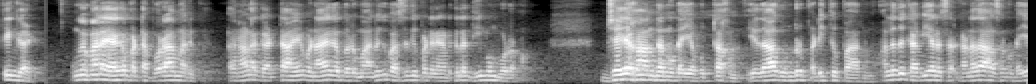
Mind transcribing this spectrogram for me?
திங்கள். உங்கள் மேலே ஏகப்பட்ட பொறாமல் இருக்குது அதனால் கட்டாயம் விநாயக பெருமானுக்கு வசதிப்பட்ட நேரத்தில் தீபம் போடணும். ஜெயகாந்தனுடைய புத்தகம் ஏதாவது ஒன்று படித்து பார்க்கணும். அல்லது கவியரசர் கனதாசனுடைய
